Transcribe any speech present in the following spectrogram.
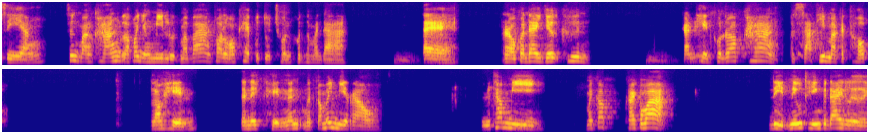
เสียง ซึ่งบางครั้งเราก็ยังมีหลุดมาบ้าง เพราะเราก็แค่ปุตุชนคนธรรมดา แต่เราก็ได้เยอะขึ้น การเห็นคนรอบข้างภาษาที่มากระทบ เราเห็น แต่ในเห็นนั้นเหมือนก็ไม่มีเรา หรือถ้ามี มันก็คล้ายกับว่า ดีดนิ้วทิ้งไปได้เลย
